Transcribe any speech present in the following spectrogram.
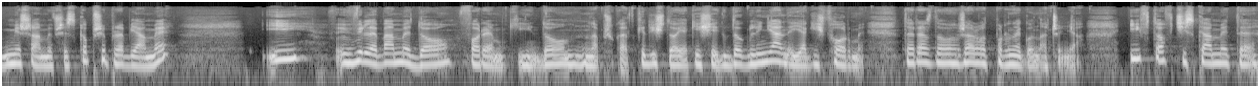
mieszamy wszystko, przyprawiamy i wylewamy do foremki, do na przykład kiedyś do jakiejś do glinianej jakiejś formy, teraz do żaroodpornego naczynia. I w to wciskamy te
